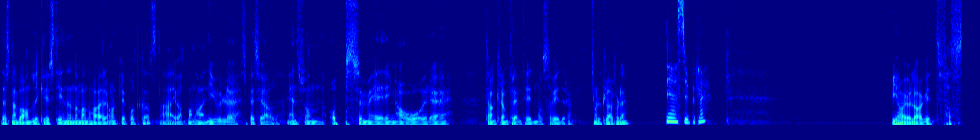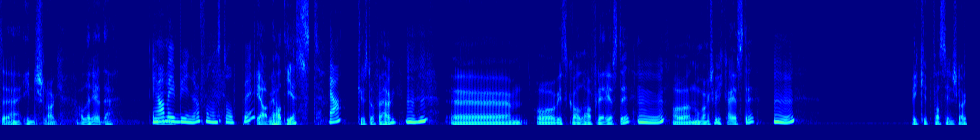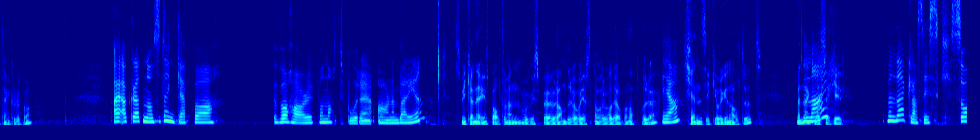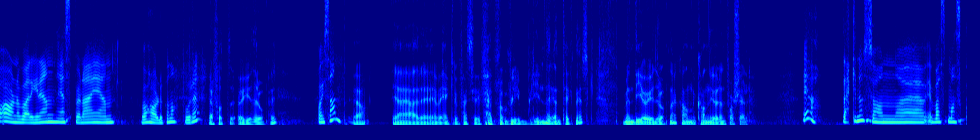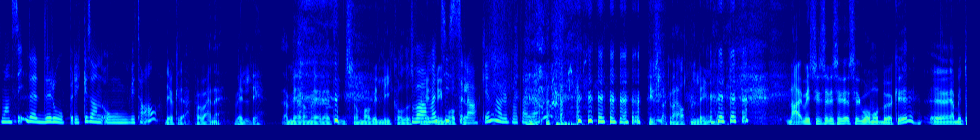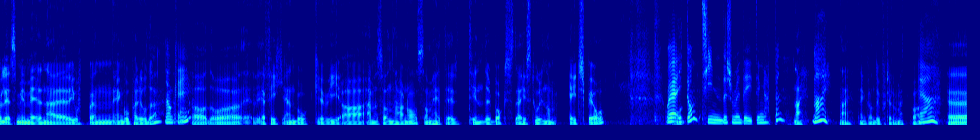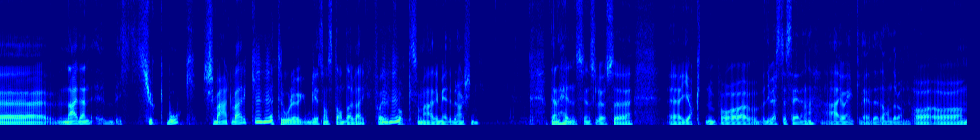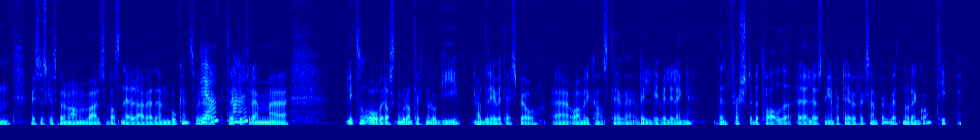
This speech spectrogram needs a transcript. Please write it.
Det som er vanlig Kristine, når man har ordentlig podkast, er jo at man har en julespesial. En sånn oppsummering av året, tanker om fremtiden osv. Er du klar for det? Jeg er superklar. Vi har jo laget faste innslag allerede. Ja, vi begynner å få noen stolper. Ja, vi har hatt gjest. Ja. Kristoffer Haug. Mm -hmm. uh, og vi skal ha flere gjester. Mm. Og noen ganger skal vi ikke ha gjester. Mm. Hvilket fast innslag tenker du på? Nei, Akkurat nå så tenker jeg på Hva har du på nattbordet, Arne Bergen? Som ikke er en egen spalte, men hvor vi spør hverandre og gjestene våre hva de har på nattbordet. Ja, Kjennes ikke originalt ut, men det er en Nei. klassiker. men det er klassisk. Så Arne Bergeren, jeg spør deg igjen. Hva har du på nattbordet? Jeg har fått øyedråper. Oi sann. Ja. Jeg er egentlig faktisk i ferd med å bli blind, rent teknisk. Men de øyedråpene kan, kan gjøre en forskjell. Ja. Det er ikke noe sånn øh, Hva skal man si? Det, det roper ikke sånn ung vital. Det gjør ikke det, på vei ned. Veldig. Det er mer og mer ting som må vedlikeholdes Hva med tisselaken? Har du fått deg det? tisselaken har jeg hatt den lenge. Nei, hvis vi hvis vi skal gå mot bøker eh, Jeg begynte å lese mye mer enn jeg har gjort på en, en god periode. Ok. Og, og jeg fikk en bok via Amazon her nå som heter Tinderbox. Det er historien om HBO. Og jeg er ikke om Tinder som i datingappen. Nei, Nei. nei, den kan du fortelle om etterpå. Ja. Uh, nei, det er en tjukk bok. Svært verk. Mhm. Jeg tror det blir et sånt standardverk for folk som er i mediebransjen. Den hensynsløse uh, jakten på de beste seriene er jo egentlig det det handler om. Og, og mm, hvis du skulle spørre meg om hva er det som fascinerer deg ved den boken, så vil Ja, jeg trekke frem eh, litt sånn overraskende hvordan teknologi har drevet HBO eh, og amerikansk TV veldig, veldig lenge. Den første betaleløsningen for TV, eksempel, vet du når den kom? Tipp.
